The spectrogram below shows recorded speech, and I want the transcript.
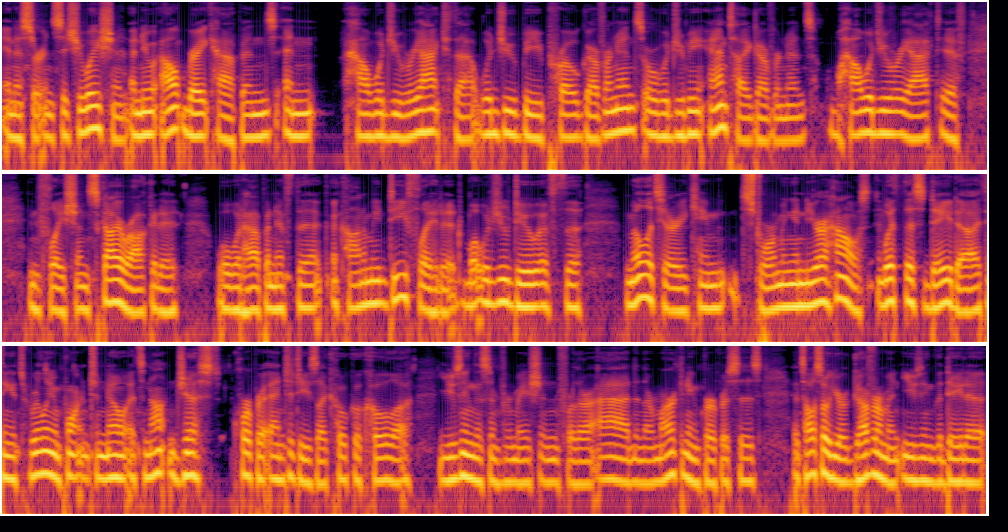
in a certain situation. A new outbreak happens, and how would you react to that? Would you be pro governance or would you be anti governance? How would you react if inflation skyrocketed? What would happen if the economy deflated? What would you do if the military came storming into your house. And with this data, I think it's really important to know it's not just corporate entities like Coca Cola using this information for their ad and their marketing purposes. It's also your government using the data,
